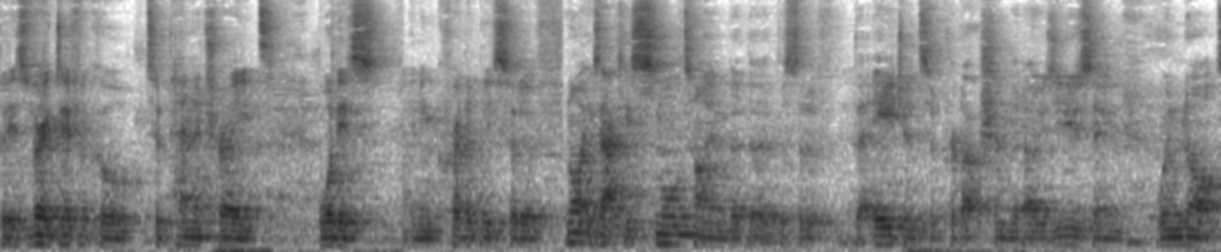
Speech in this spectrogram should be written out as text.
But it's very difficult to penetrate what is an incredibly sort of not exactly small time, but the, the sort of the agents of production that I was using were not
